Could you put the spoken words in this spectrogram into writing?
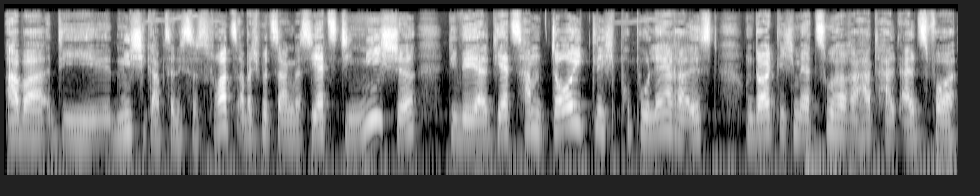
aber die Nische gab's ja nichtsdestotrotz. Aber ich würde sagen, dass jetzt die Nische, die wir halt jetzt haben, deutlich populärer ist und deutlich mehr Zuhörer hat, halt als vor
